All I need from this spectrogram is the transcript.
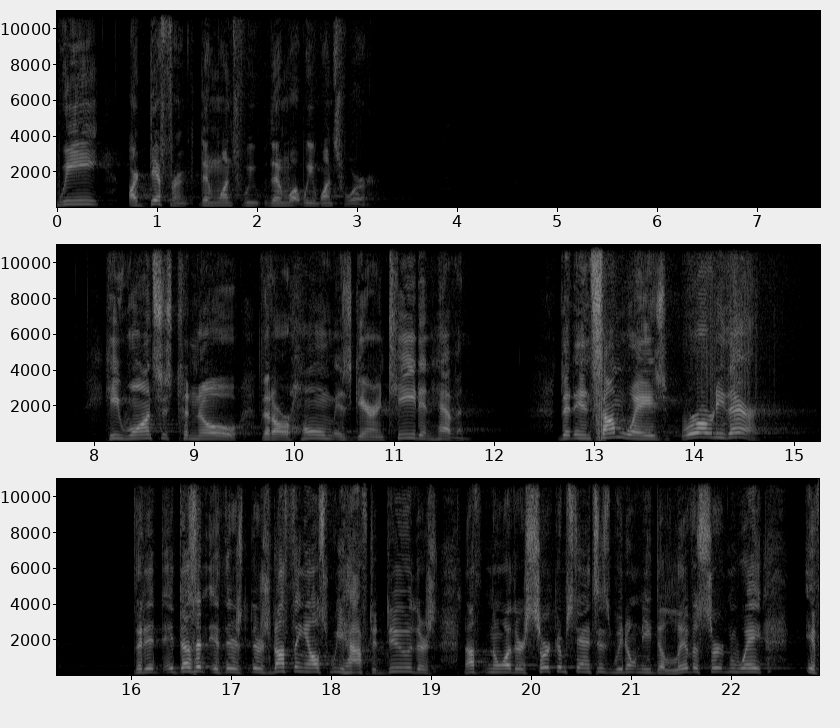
we are different than, once we, than what we once were. He wants us to know that our home is guaranteed in heaven that in some ways we're already there. That it, it doesn't, it, there's, there's nothing else we have to do. There's not, no other circumstances. We don't need to live a certain way. If,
